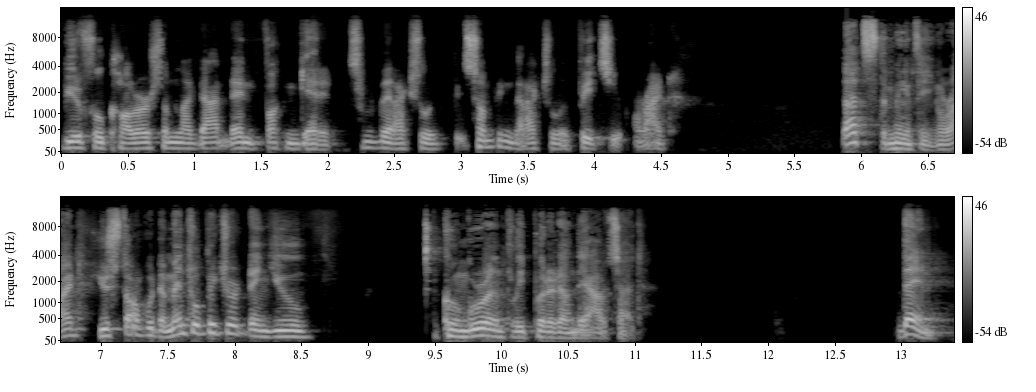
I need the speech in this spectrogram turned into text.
beautiful color, something like that, then fucking get it. Something that actually something that actually fits you, all right? That's the main thing, right? You start with the mental picture, then you congruently put it on the outside. Then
